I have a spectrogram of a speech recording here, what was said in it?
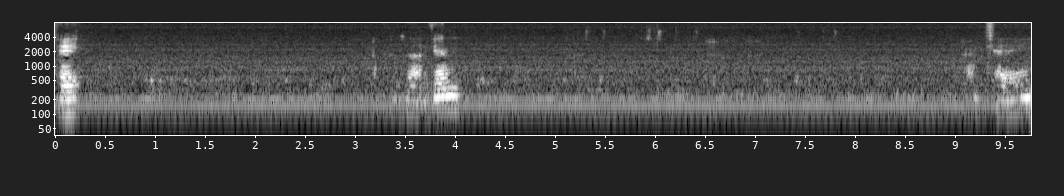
Okay. Do that again. Okay.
